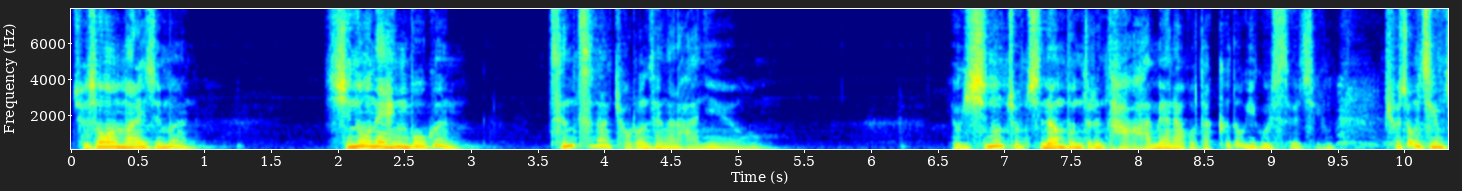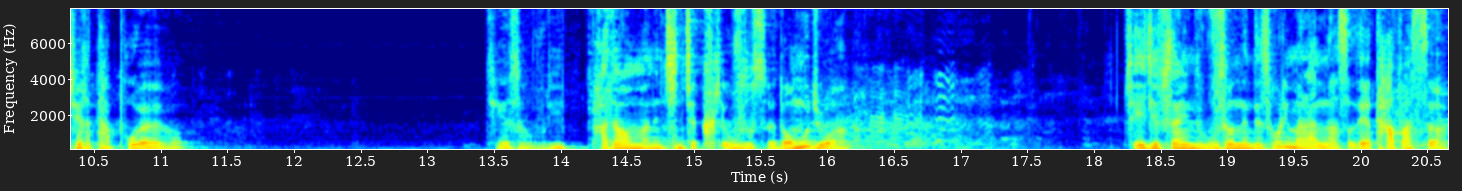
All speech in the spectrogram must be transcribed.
죄송한 말이지만, 신혼의 행복은 튼튼한 결혼 생활 아니에요. 여기 신혼 좀 지난 분들은 다 아멘하고 다 끄덕이고 있어요, 지금. 표정 지금 제가 다 보여요. 뒤에서 우리 바다 엄마는 진짜 크게 웃었어요. 너무 좋아. 제 집사님도 웃었는데 소리만 안 났어. 내가 다 봤어.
